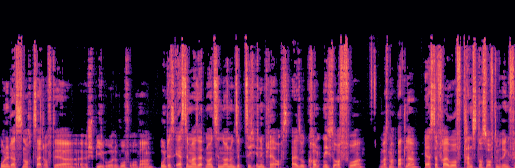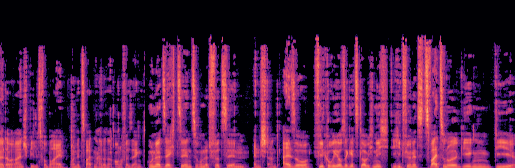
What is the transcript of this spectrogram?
ohne dass noch Zeit auf der äh, Spieluhr oder Wurfuhr war. Und das erste Mal seit 1979 in den Playoffs. Also kommt nicht so oft vor. Und was macht Butler? Erster Freiwurf, tanzt noch so auf dem Ring, fällt aber rein, Spiel ist vorbei. Und den zweiten hat er dann auch noch versenkt. 116 zu 114 Endstand. Also viel kurioser geht's glaube ich nicht. Die Heat führen jetzt 2 zu 0 gegen die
